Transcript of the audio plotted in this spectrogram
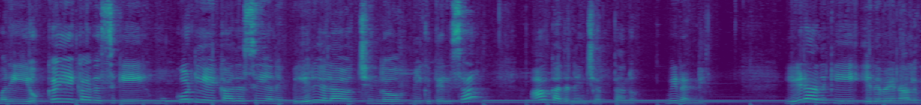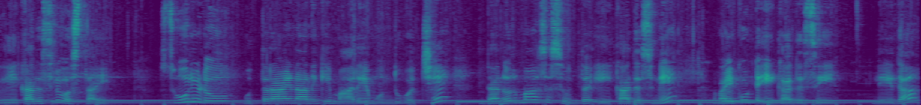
మరి ఈ ఒక్క ఏకాదశికి ముక్కోటి ఏకాదశి అనే పేరు ఎలా వచ్చిందో మీకు తెలుసా? ఆ కథ నేను చెప్తాను. వినండి. ఏడాదికి ఇరవై నాలుగు ఏకాదశులు వస్తాయి. సూర్యుడు ఉత్తరాయణానికి మారే ముందు వచ్చే ధనుర్మాస శుద్ధ ఏకాదశిని వైకుంఠ ఏకాదశి లేదా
